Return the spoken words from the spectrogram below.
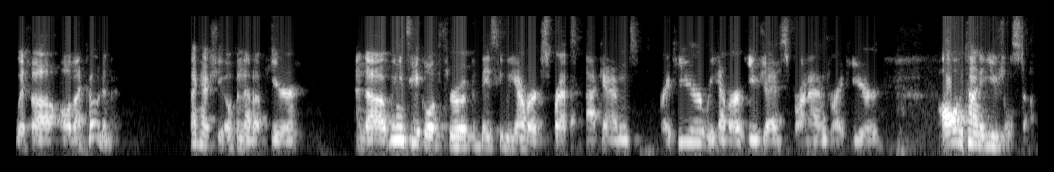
with uh, all that code in it. I can actually open that up here. And uh, we can take a look through it, but basically we have our Express backend right here. We have our Vue.js front end right here. All the kind of usual stuff.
